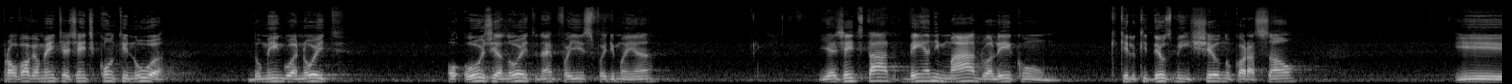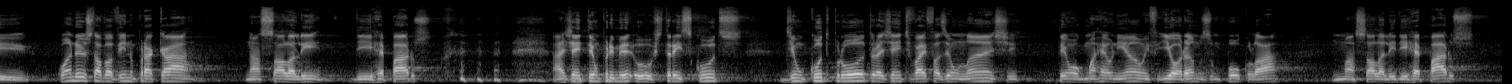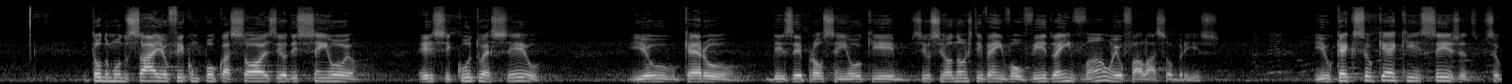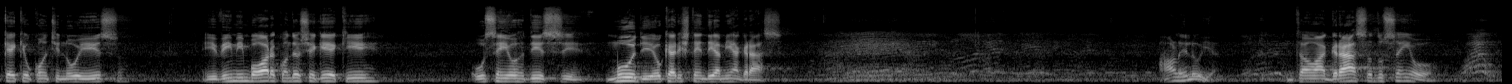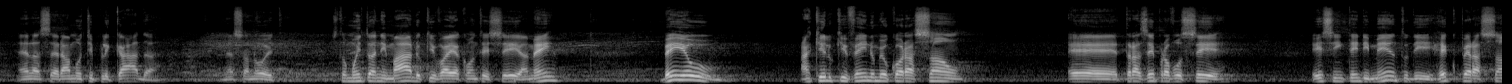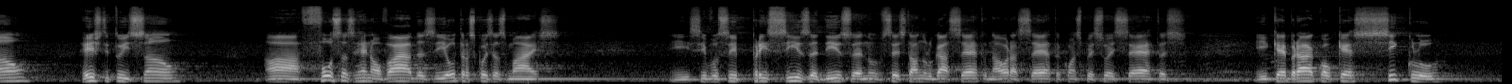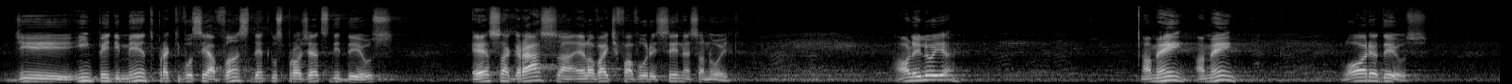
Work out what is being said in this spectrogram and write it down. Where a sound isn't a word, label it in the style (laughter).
provavelmente a gente continua domingo à noite, hoje à noite, né? Foi isso, foi de manhã. E a gente está bem animado ali com aquilo que Deus me encheu no coração. E quando eu estava vindo para cá, na sala ali de reparos, (laughs) a gente tem um primeiro, os três cultos, de um culto para o outro a gente vai fazer um lanche, tem alguma reunião e oramos um pouco lá, numa sala ali de reparos. E todo mundo sai, eu fico um pouco a sós e eu disse: Senhor, esse culto é seu. E eu quero dizer para o Senhor que se o Senhor não estiver envolvido, é em vão eu falar sobre isso. E o que é que o Senhor quer que seja? O Senhor quer que eu continue isso? E vim-me embora, quando eu cheguei aqui, o Senhor disse: mude, eu quero estender a minha graça. Aleluia. Então a graça do Senhor, ela será multiplicada nessa noite. Estou muito animado que vai acontecer, amém? Bem, eu, aquilo que vem no meu coração é trazer para você esse entendimento de recuperação, restituição, forças renovadas e outras coisas mais. E se você precisa disso, é você está no lugar certo, na hora certa, com as pessoas certas, e quebrar qualquer ciclo de impedimento para que você avance dentro dos projetos de Deus, essa graça ela vai te favorecer nessa noite. Amém. Aleluia. Amém. Amém. Glória a Deus.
